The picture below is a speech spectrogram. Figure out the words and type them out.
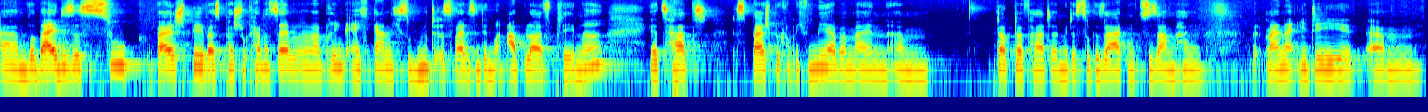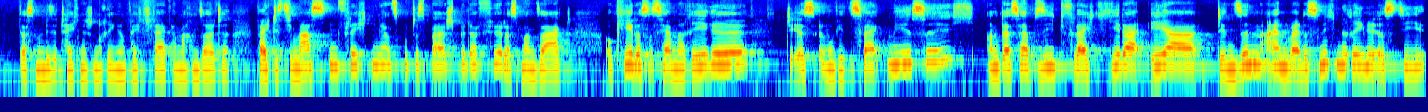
Ähm, wobei dieses Zugbeispiel, was Paschukanis selber immer bringt, eigentlich gar nicht so gut ist, weil das sind ja nur Abläufpläne. Jetzt hat, das Beispiel kommt nicht von mir, aber mein ähm, Doktorvater mir das so gesagt im Zusammenhang mit meiner Idee, ähm, dass man diese technischen Regeln vielleicht stärker machen sollte. Vielleicht ist die Maskenpflicht ein ganz gutes Beispiel dafür, dass man sagt, okay, das ist ja eine Regel, die ist irgendwie zweckmäßig und deshalb sieht vielleicht jeder eher den Sinn ein, weil das nicht eine Regel ist, die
